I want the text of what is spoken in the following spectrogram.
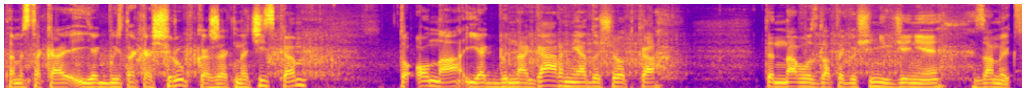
Tam jest taka jakby taka śrubka, że jak naciskam, to ona jakby nagarnia do środka ten nawóz, dlatego się nigdzie nie zamyka.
